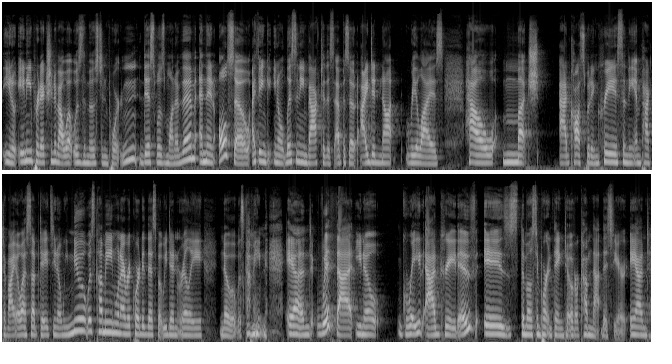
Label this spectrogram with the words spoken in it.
you know, any prediction about what was the most important, this was one of them. And then also, I think, you know, listening back to this episode, I did not realize how much ad costs would increase and the impact of iOS updates. You know, we knew it was coming when I recorded this, but we didn't really know it was coming. And with that, you know, great ad creative is the most important thing to overcome that this year. And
